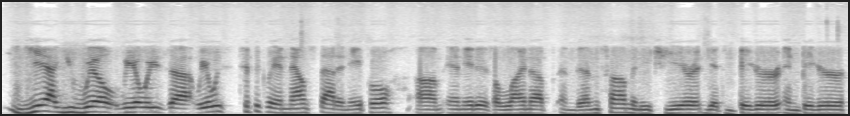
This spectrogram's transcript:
Yeah, you will. We always uh, we always typically announce that in April, um, and it is a lineup and then some. And each year it gets bigger and bigger.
